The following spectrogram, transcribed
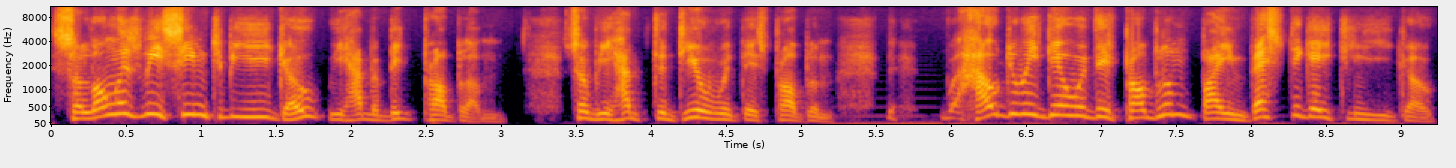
so long as we seem to be ego we have a big problem. So we have to deal with this problem. How do we deal with this problem? By investigating ego.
